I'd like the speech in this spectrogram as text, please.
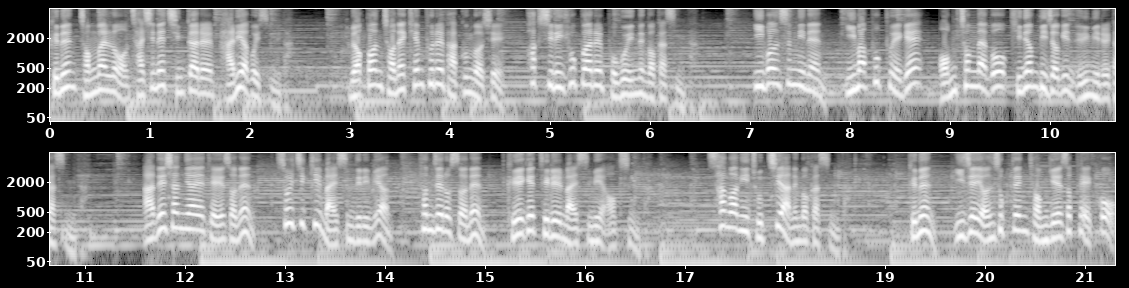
그는 정말로 자신의 진가를 발휘하고 있습니다. 몇 번 전에 캠프를 바꾼 것이 확실히 효과를 보고 있는 것 같습니다. 이번 승리는 이마포프에게 엄청나고 기념비적인 의미를 갖습니다. 아데샨야에 대해서는 솔직히 말씀드리면 현재로서는 그에게 드릴 말씀이 없습니다. 상황이 좋지 않은 것 같습니다. 그는 이제 연속된 경기에서 패했고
